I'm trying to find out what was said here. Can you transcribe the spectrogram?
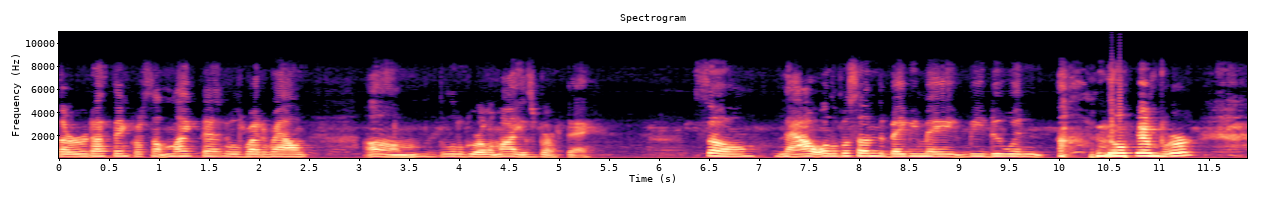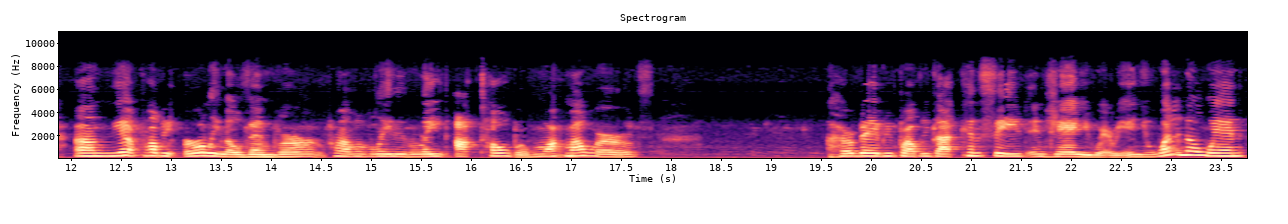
3rd, I think, or something like that. It was right around um, the little girl Amaya's birthday. So now all of a sudden the baby may be due in November um, yeah, probably early November, probably late October. Mark my words. Her baby probably got conceived in January. And you want to know when?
